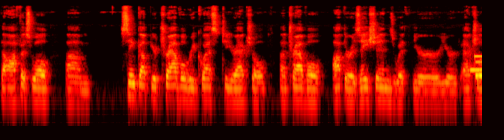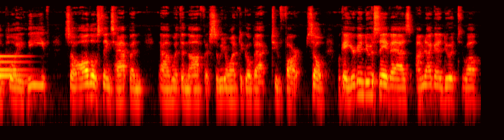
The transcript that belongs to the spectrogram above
the office will um, sync up your travel request to your actual uh, travel authorizations with your your actual employee leave. So all those things happen uh, within the office. So we don't want to go back too far. So okay, you're going to do a save as. I'm not going to do it. Well,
